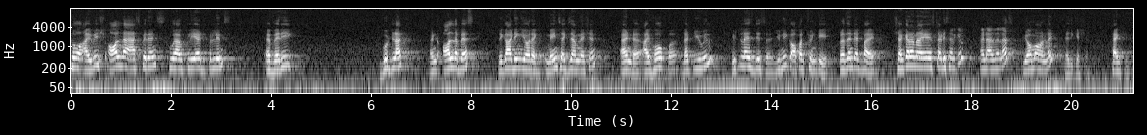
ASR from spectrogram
So I wish all the aspirants who have cleared prelims a very good luck and all the best regarding your mains examination and uh, I hope uh, that you will utilize this uh, unique opportunity presented by Shankaran IAS Study Circle and as well as Vyoma Online Education. Thank you.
